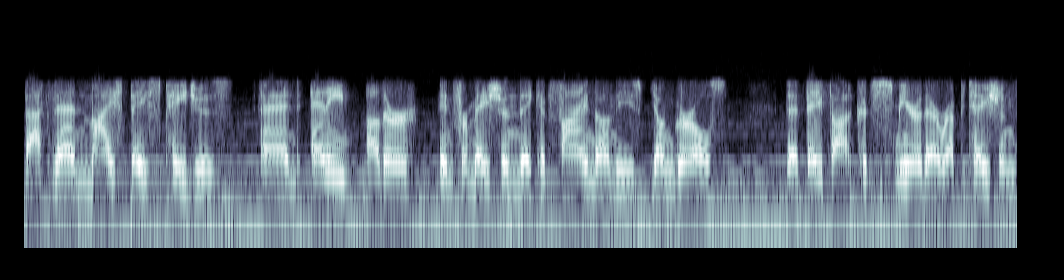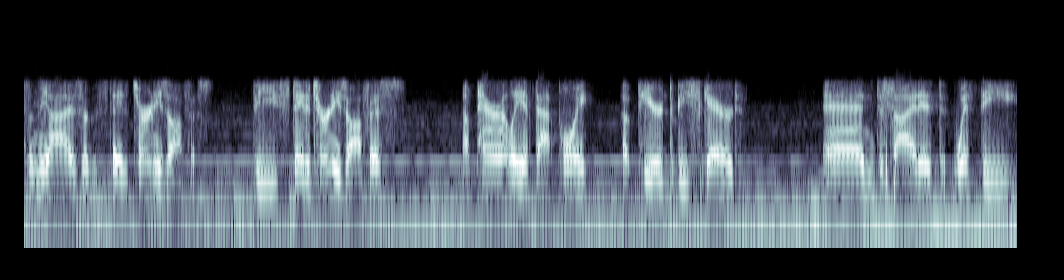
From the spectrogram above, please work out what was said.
back then MySpace pages, and any other information they could find on these young girls that they thought could smear their reputations in the eyes of the state attorney's office. The state attorney's office apparently at that point appeared to be scared and decided with the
